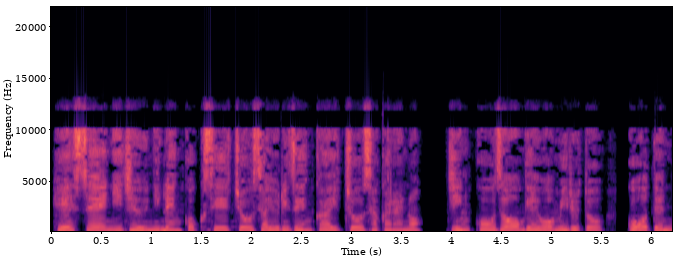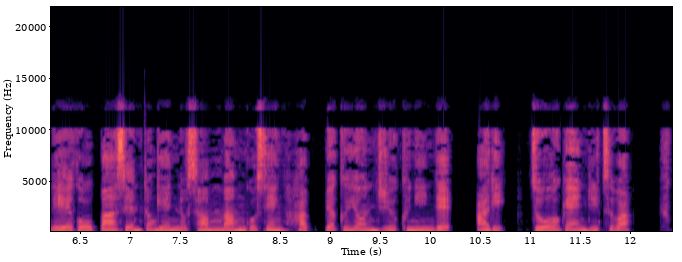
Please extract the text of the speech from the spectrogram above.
平成22年国勢調査より前回調査からの人口増減を見ると5.05%減の35,849人であり、増減率は負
